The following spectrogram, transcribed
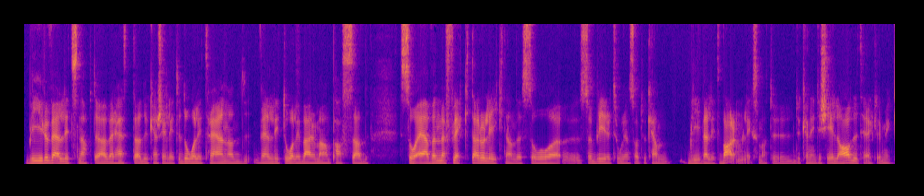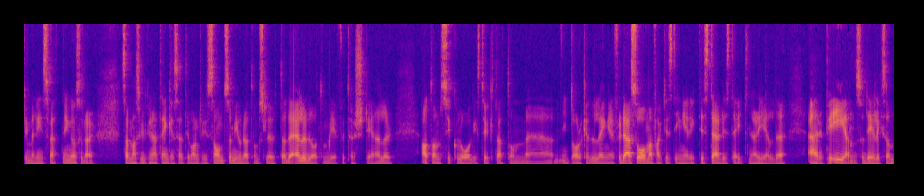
blir du väldigt snabbt överhettad, du kanske är lite dåligt tränad, väldigt dålig värmeanpassad, så även med fläktar och liknande så, så blir det troligen så att du kan bli väldigt varm. Liksom, att du, du kan inte kyla av dig tillräckligt mycket med din svettning och sådär. Så att man skulle kunna tänka sig att det var något sånt som gjorde att de slutade. Eller då att de blev för törstiga. Eller att de psykologiskt tyckte att de eh, inte orkade längre. För där såg man faktiskt ingen riktig steady state när det gällde RPE. Så det är, liksom,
